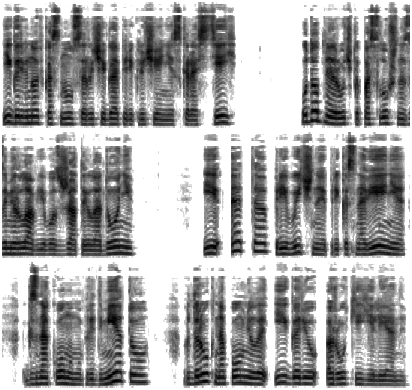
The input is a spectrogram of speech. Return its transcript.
Игорь вновь коснулся рычага переключения скоростей. Удобная ручка послушно замерла в его сжатой ладони и это привычное прикосновение к знакомому предмету вдруг напомнило Игорю руки Елены.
